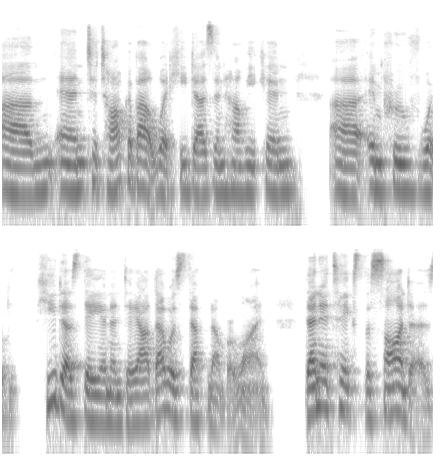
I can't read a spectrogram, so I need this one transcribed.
um, and to talk about what he does and how he can uh, improve what he does day in and day out. That was step number one. Then it takes the Sondas,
